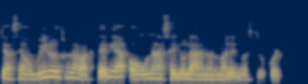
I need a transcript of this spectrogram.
ya sea un virus, una bacteria o una célula anormal en nuestro cuerpo.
